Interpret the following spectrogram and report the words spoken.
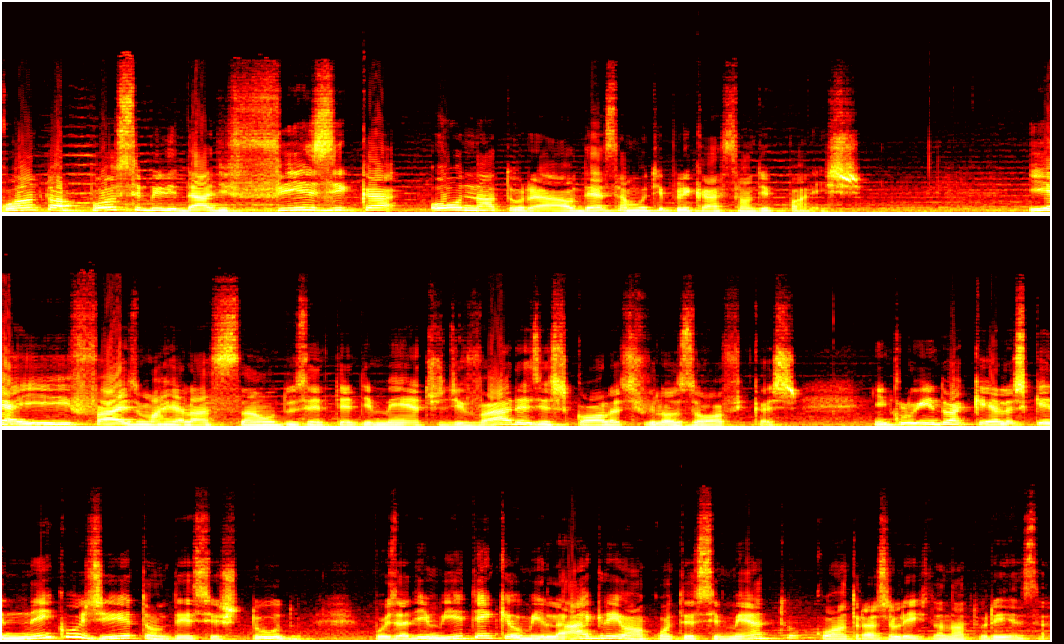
quanto à possibilidade física ou natural dessa multiplicação de pães. E aí faz uma relação dos entendimentos de várias escolas filosóficas, incluindo aquelas que nem cogitam desse estudo, pois admitem que o milagre é um acontecimento contra as leis da natureza.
